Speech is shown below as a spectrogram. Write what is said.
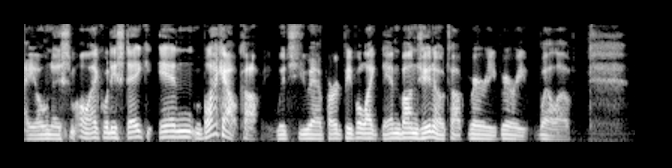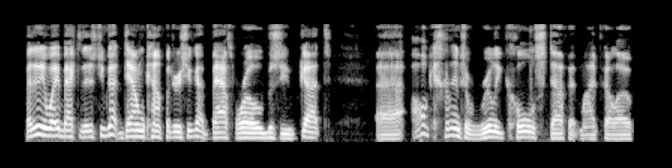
I own a small equity stake in Blackout Coffee, which you have heard people like Dan Bongino talk very, very well of. But anyway, back to this. You've got down comforters, you've got bathrobes, you've got uh, all kinds of really cool stuff at My Pillow.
